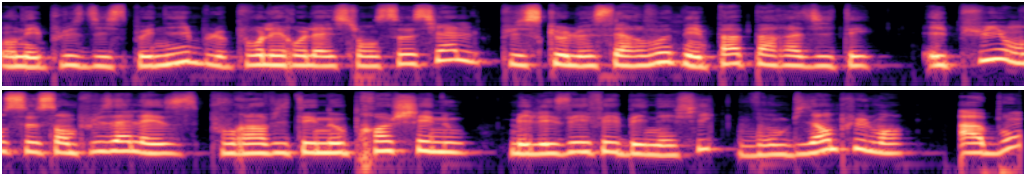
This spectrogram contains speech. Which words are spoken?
On est plus disponible pour les relations sociales puisque le cerveau n'est pas parasité. Et puis on se sent plus à l'aise pour inviter nos proches chez nous. Mais les effets bénéfiques vont bien plus loin. Ah bon,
